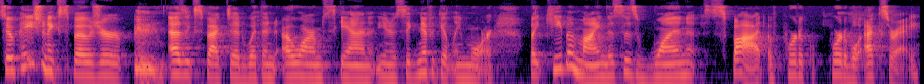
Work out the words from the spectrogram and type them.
So patient exposure, as expected, with an O-arm scan, you know, significantly more. But keep in mind, this is one spot of portable X-ray.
